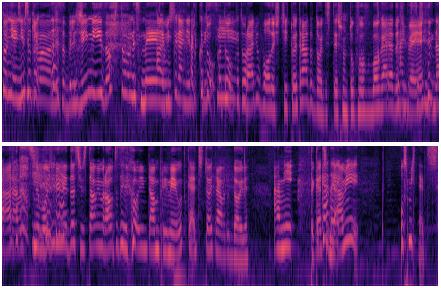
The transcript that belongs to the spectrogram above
То ние ни Смисъл, такива незабележими, изобщо не сме А, виж сега, ние тук като, като, като радиоводещи, той трябва да дойде естествено тук в България да Айде, живее. всъщност, да, права си. Не може ние да си оставим работата и да ходим там при него, така че той трябва да дойде. Ами, Така, Така че, да е. дами, усмихнете се.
